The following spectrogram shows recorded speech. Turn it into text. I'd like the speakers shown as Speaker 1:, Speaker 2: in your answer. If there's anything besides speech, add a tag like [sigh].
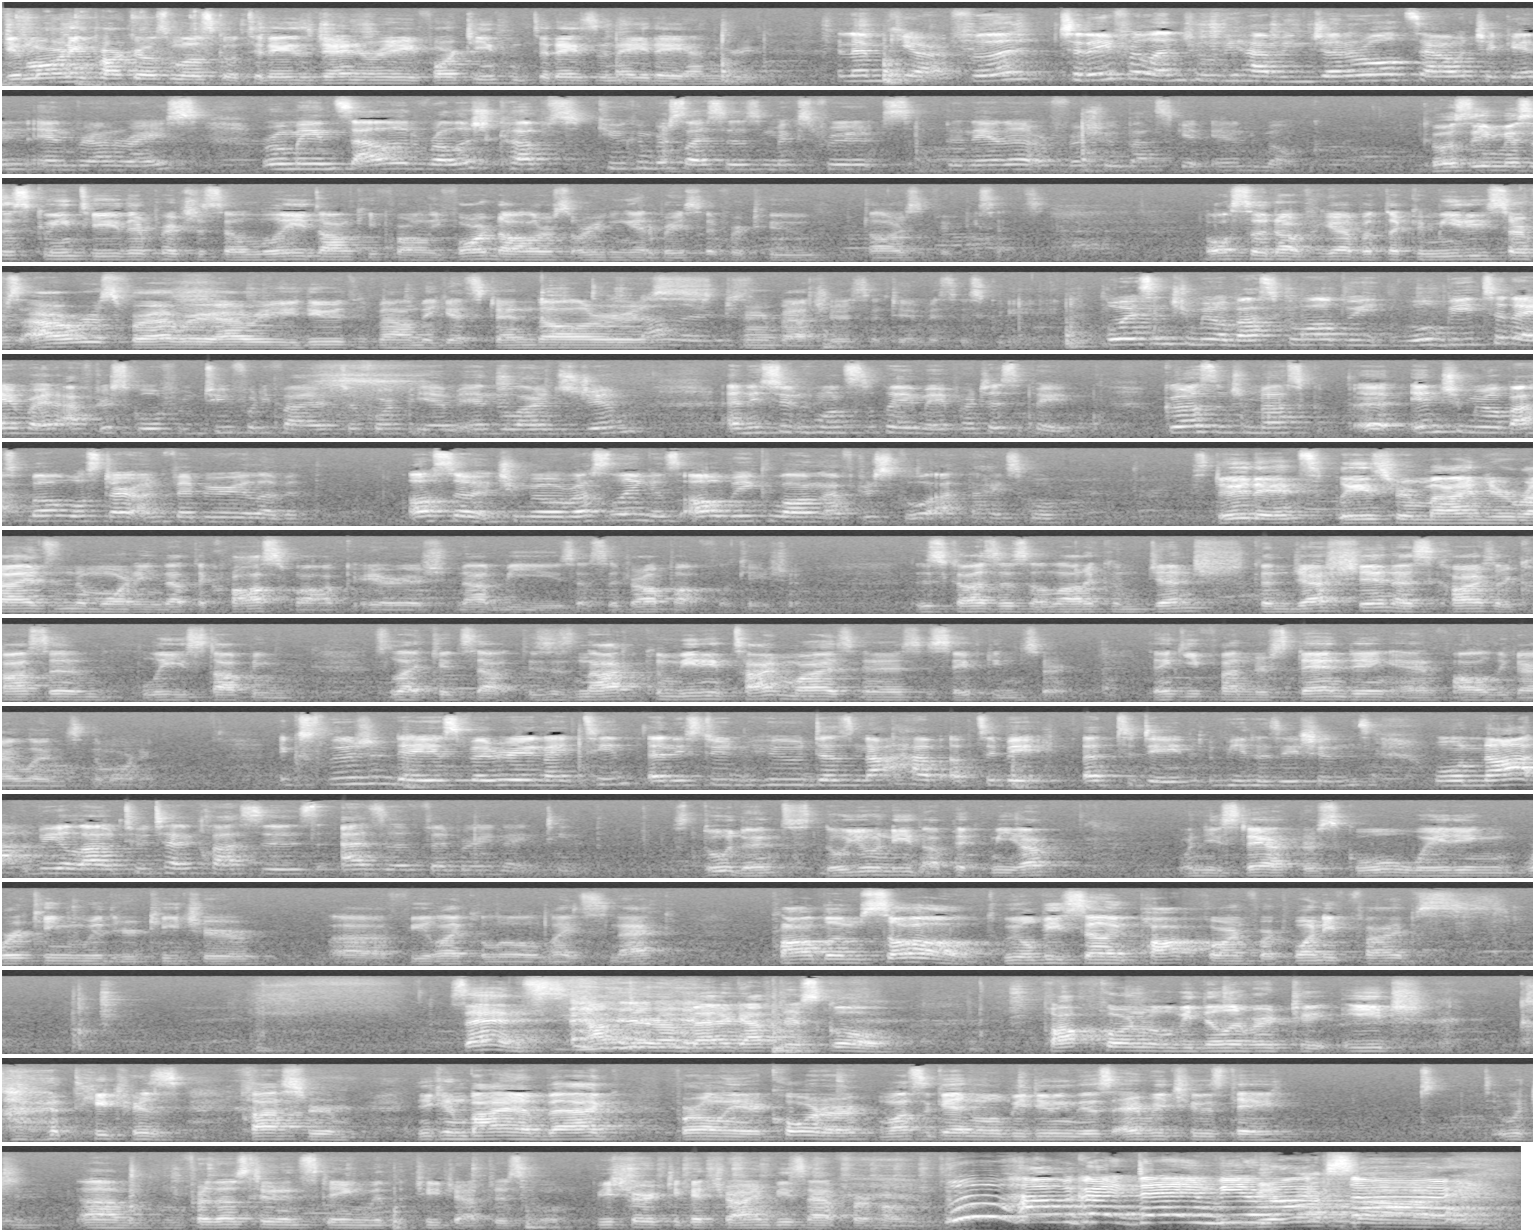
Speaker 1: Good morning, Parkrose School. Today is January 14th and today's an 8 day. I'm Yuri.
Speaker 2: And I'm Kiara. For today for lunch we'll be having General Tso chicken and brown rice, romaine salad, relish cups, cucumber slices, mixed fruits, banana or fresh fruit basket, and milk.
Speaker 1: Go see Mrs. Queen to either purchase a Lily Donkey for only $4 or you can get a bracelet for $2.50. Also, don't forget about the community service hours. For every hour you do, the family gets $10.
Speaker 2: $10.
Speaker 1: Turn vouchers into Mrs. Queen.
Speaker 2: Boys intramural basketball will be, today right after school from 2.45 to 4 p.m. in the large gym. Any student who wants to play may participate. Girls uh, intramural basketball will start on February 11th. Also, intramural wrestling is all week long after school at the high school.
Speaker 1: Students, please remind your rides in the morning that the crosswalk area should not be used as a drop-off location. This causes a lot of congestion as cars are constantly stopping to let kids out. This is not convenient time-wise and it is a safety concern. Thank you for understanding and follow the guidelines in the morning.
Speaker 2: Exclusion Day is February 19th. Any student who does not have up-to-date up to date immunizations will not be allowed to attend classes as of February 19th.
Speaker 1: Students, do you need a pick-me-up? When you stay after school, waiting, working with your teacher, uh, feel like a little light snack? Problem solved! We'll be selling popcorn for 25 cents [laughs] after a bag after school. Popcorn will be delivered to each [laughs] teacher's classroom. You can buy a bag for only a quarter. Once again, we'll be doing this every Tuesday, which um, for those students staying with the teacher after school. Be sure to get your IMBs out for home.
Speaker 2: Woo! Have a great day and be a
Speaker 1: Be a
Speaker 2: rock
Speaker 1: rock
Speaker 2: star! [laughs]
